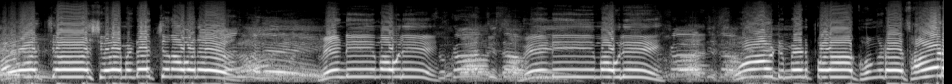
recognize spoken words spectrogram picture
बाळूच्या शिळा मेंढ्याच्या नावानं मेंढी माऊली मेंढी माऊली ऊट मेंढपळा घोंगड झाड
